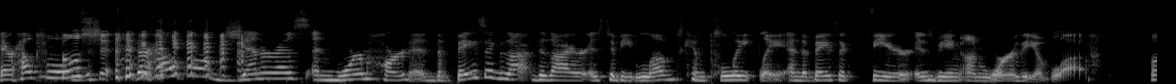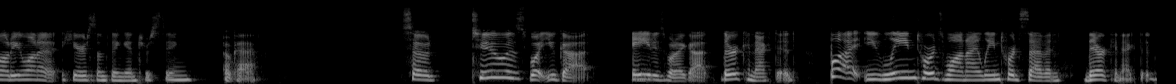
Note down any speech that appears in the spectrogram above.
They're helpful. Bullshit. They're helpful, generous, and warm hearted. The basic desire is to be loved completely, and the basic fear is being unworthy of love. well, do you want to hear something interesting? Okay. So two is what you got. Eight hmm. is what I got. They're connected. But you lean towards one, I lean towards seven. They're connected.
